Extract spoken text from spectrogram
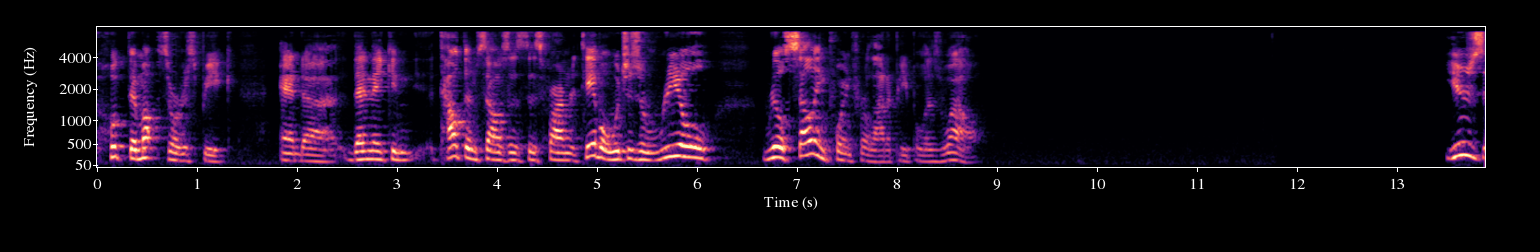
hook them up, so to speak, and uh, then they can tout themselves as this farm to table, which is a real, real selling point for a lot of people as well. Here's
